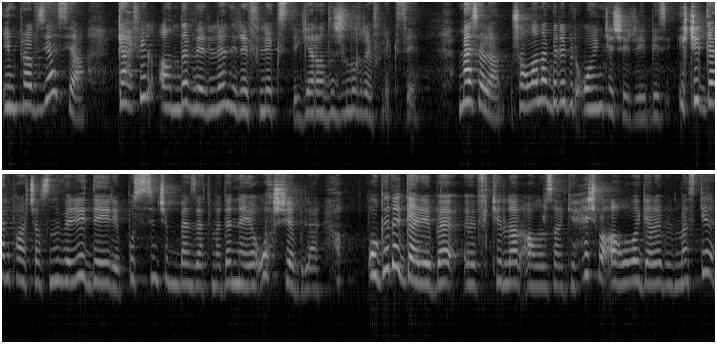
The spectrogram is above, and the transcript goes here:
İmprovizasiya qəfil anda verilən refleksdir, yaradıcılıq refleksi. Məsələn, uşaqlarla belə bir oyun keçiririk biz. İki qənd parçasını veririk, deyirik, bu sizin üçün bənzətmədə nəyə oxşaya bilər? O qədər qəribə e, fikirlər alırsan ki, heç vaxt ağlıma gələ bilməz ki,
